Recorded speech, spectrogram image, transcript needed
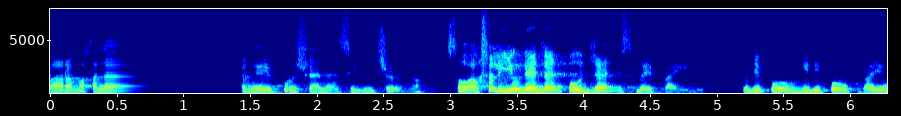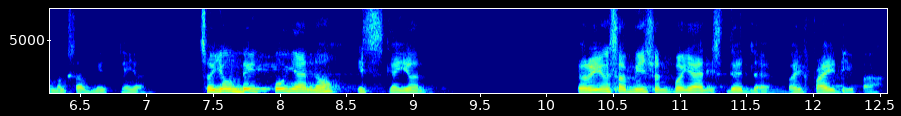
para makalagay po siya ng signature. No? So, actually, yung deadline po dyan is by Friday. Pwede po, hindi po kayo mag-submit ngayon. So, yung date po yan, no, is ngayon. Pero yung submission po yan is deadline by Friday pa.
